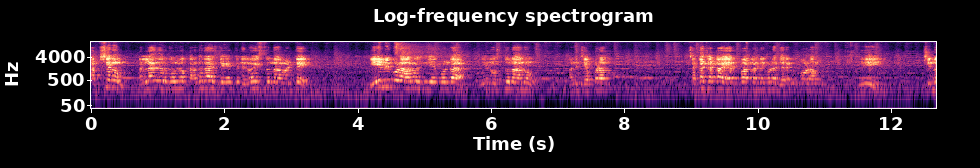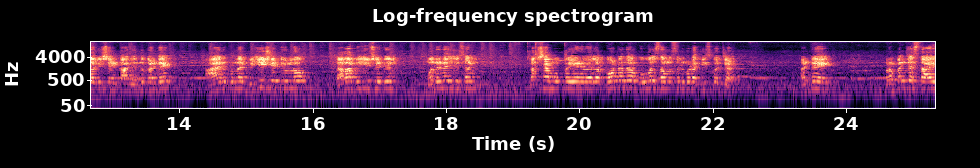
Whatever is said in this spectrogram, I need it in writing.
తక్షణం కళ్యాణదుర్గంలో కనకదాస్ జయంతి నిర్వహిస్తున్నామంటే ఏమి కూడా ఆలోచన చేయకుండా నేను వస్తున్నాను అని చెప్పడం చక్కచక్క ఏర్పాట్లన్నీ కూడా జరిగిపోవడం ఇది చిన్న విషయం కాదు. ఎందుకంటే ఆయనకున్న బిజీ షెడ్యూల్లో చాలా బిజీ షెడ్యూల్ మొన్ననే చూసాం లక్ష ముప్పై ఏడు వేల కోట్లతో గూగుల్ సంస్థను కూడా తీసుకొచ్చాడు. అంటే ప్రపంచ స్థాయి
